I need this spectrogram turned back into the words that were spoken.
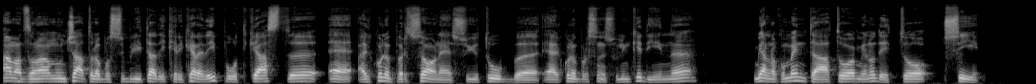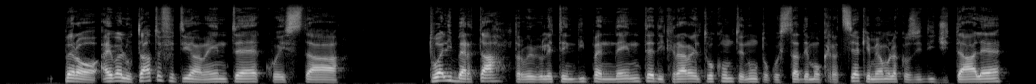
Amazon ha annunciato la possibilità di caricare dei podcast e alcune persone su YouTube e alcune persone su LinkedIn mi hanno commentato mi hanno detto sì, però hai valutato effettivamente questa tua libertà, tra virgolette, indipendente di creare il tuo contenuto, questa democrazia, chiamiamola così, digitale,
